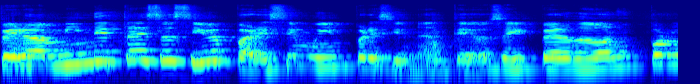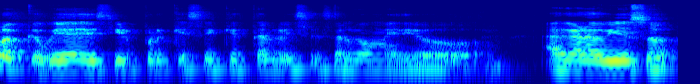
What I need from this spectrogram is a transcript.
Pero a mí neta eso sí me parece muy impresionante. O sea, y perdón por lo que voy a decir porque sé que tal vez es algo medio agravioso.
